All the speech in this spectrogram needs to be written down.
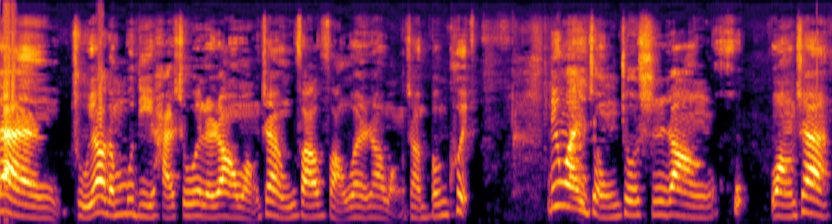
但主要的目的还是为了让网站无法访问，让网站崩溃。另外一种就是让网站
